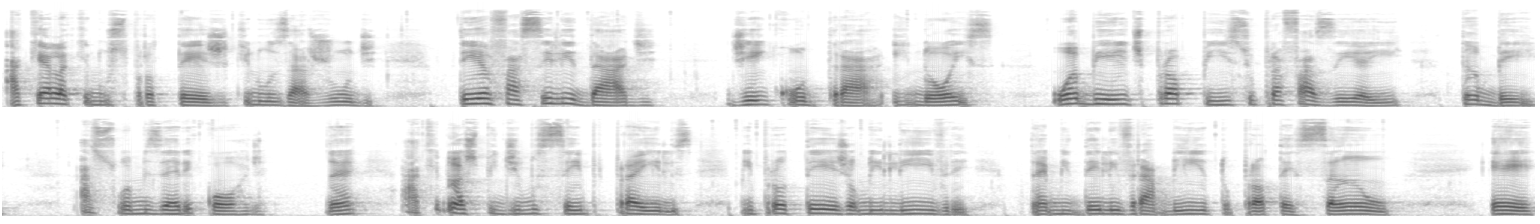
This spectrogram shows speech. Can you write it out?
aquela que nos protege, que nos ajude, tenha facilidade de encontrar em nós o ambiente propício para fazer aí também a sua misericórdia, né? Aqui nós pedimos sempre para eles: me protejam, me livrem, né? me dê livramento, proteção. É,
